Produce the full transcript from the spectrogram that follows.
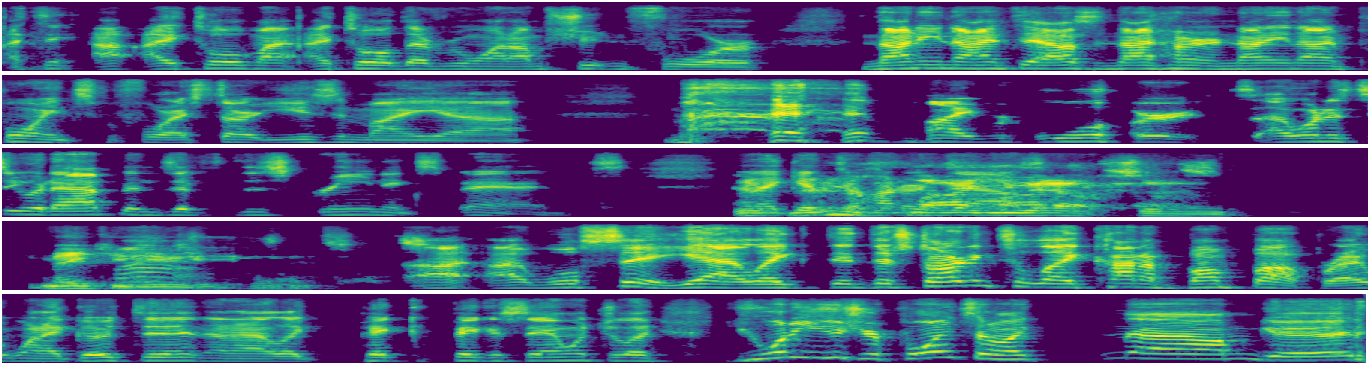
I think I, I told my I told everyone I'm shooting for 99,999 points before I start using my uh my, my rewards. I want to see what happens if the screen expands and they're, I get to 100,000. you out soon. Make you wow. use your points. I, I will see. Yeah, like they're starting to like kind of bump up, right? When I go to it and I like pick pick a sandwich, you're like, you want to use your points? And I'm like, no, I'm good.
